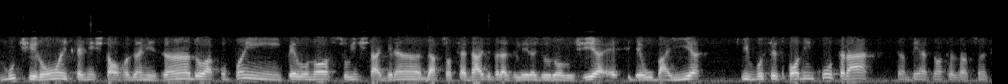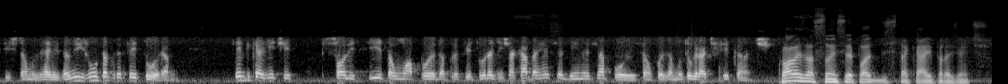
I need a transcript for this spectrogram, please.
mutirões que a gente está organizando. Acompanhem pelo nosso Instagram da Sociedade Brasileira de Urologia, SBU Bahia, que vocês podem encontrar também as nossas ações que estamos realizando e junto à prefeitura. Sempre que a gente solicita um apoio da prefeitura, a gente acaba recebendo esse apoio. Isso é uma coisa muito gratificante. Quais ações você pode destacar aí para a gente?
